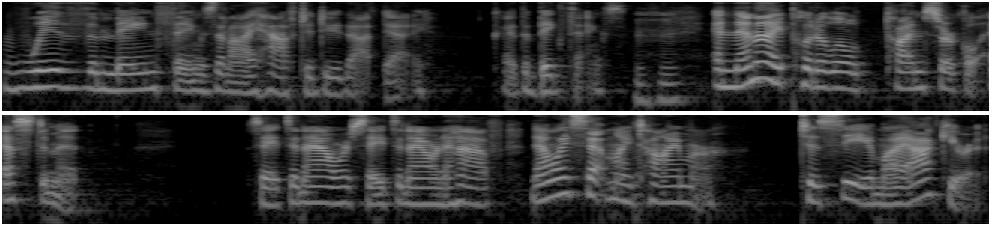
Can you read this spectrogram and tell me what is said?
with the main things that I have to do that day. Okay, the big things. Mm-hmm. And then I put a little time circle estimate. Say it's an hour, say it's an hour and a half. Now I set my timer to see am I accurate?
